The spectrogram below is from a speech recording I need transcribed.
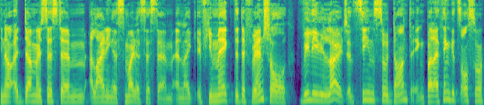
you know, a dumber system aligning a smarter system. And like, if you make the differential really, really large, it seems so daunting. But I think it's also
